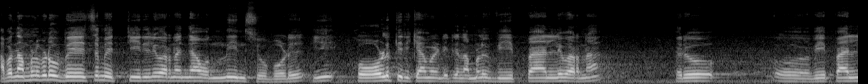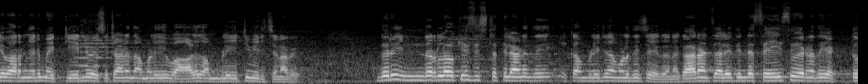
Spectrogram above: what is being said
അപ്പോൾ നമ്മളിവിടെ ഉപയോഗിച്ച മെറ്റീരിയൽ പറഞ്ഞു കഴിഞ്ഞാൽ ഒന്ന് ഇൻസ്യൂ ബോർഡ് ഈ ഹോൾ തിരിക്കാൻ വേണ്ടിയിട്ട് നമ്മൾ വി പാനൽ പറഞ്ഞ ഒരു വി പാനൽ പറഞ്ഞൊരു മെറ്റീരിയൽ വെച്ചിട്ടാണ് നമ്മൾ ഈ വാൾ കംപ്ലീറ്റ് വിരിച്ചണത്. ഇതൊരു ഇന്റർലോക്കിംഗ് സിസ്റ്റത്തിലാണ് ഇത് കംപ്ലീറ്റ് നമ്മളിത് ചെയ്തത്. കാരണം വെച്ചാൽ ഇതിന്റെ സൈസ് വരുന്നത് എട്ട്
